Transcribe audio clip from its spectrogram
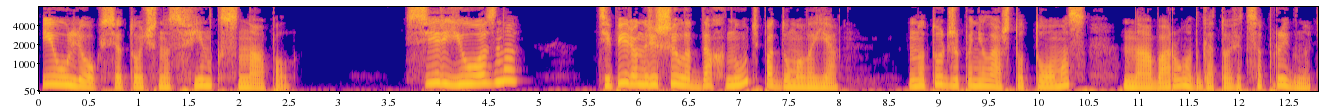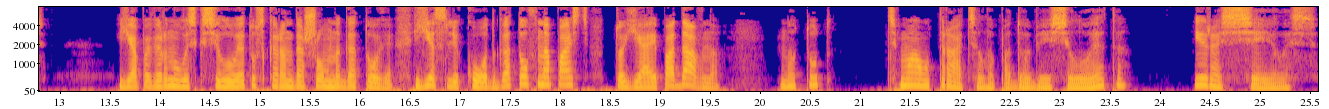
и улегся точно сфинкс на пол. «Серьезно?» Теперь он решил отдохнуть, подумала я. Но тут же поняла, что Томас, наоборот, готовится прыгнуть. Я повернулась к силуэту с карандашом наготове. Если кот готов напасть, то я и подавно. Но тут тьма утратила подобие силуэта и рассеялась.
